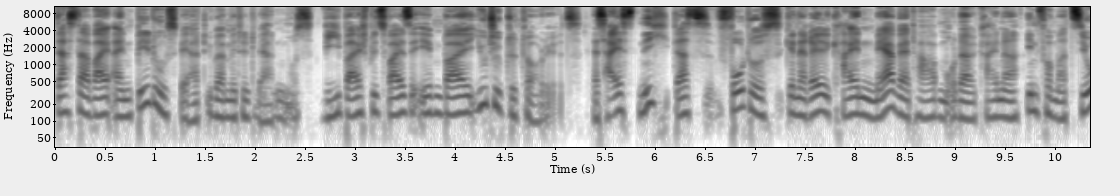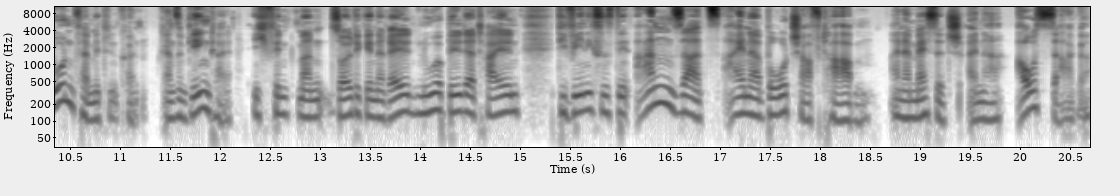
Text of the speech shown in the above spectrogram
dass dabei ein Bildungswert übermittelt werden muss, wie beispielsweise eben bei YouTube-Tutorials. Das heißt nicht, dass Fotos generell keinen Mehrwert haben oder keine Informationen vermitteln können. Ganz im Gegenteil. Ich finde, man sollte generell nur Bilder teilen, die wenigstens den Ansatz einer Botschaft haben, einer Message, einer Aussage.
